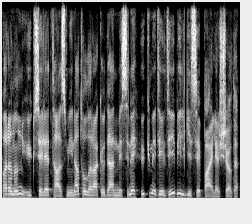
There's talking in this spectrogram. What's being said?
paranın Yüksel'e tazminat olarak ödenmesine hükmedildiği bilgisi paylaşıldı.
